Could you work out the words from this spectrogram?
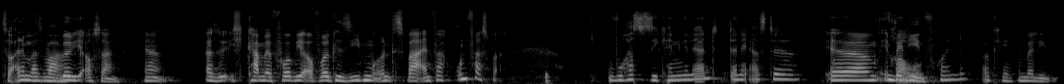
zu allem, was war. Würde ich auch sagen, ja. Also ich kam mir vor wie auf Wolke 7 und es war einfach unfassbar. Wo hast du sie kennengelernt? Deine erste Ähm, in Berlin. Freundin? Okay. In Berlin.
